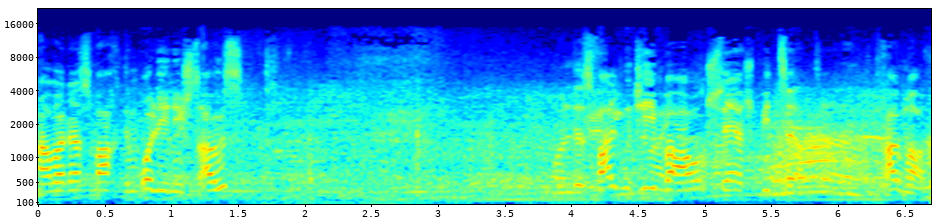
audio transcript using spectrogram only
Aber das macht dem Olli nichts aus. Und das Falkenteam war auch sehr spitze, also traumhaft.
